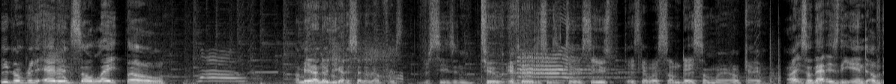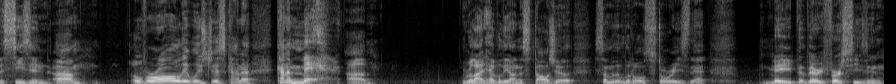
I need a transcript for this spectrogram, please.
you're gonna bring Ed in so late, though. Hello? I mean, I know you got to set it up for for season two, if there is a season two. See you, it's gonna be someday somewhere. Okay. All right, so that is the end of the season. Um, overall, it was just kind of kind of meh. Um, relied heavily on nostalgia. Some of the little stories that made the very first season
